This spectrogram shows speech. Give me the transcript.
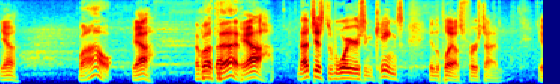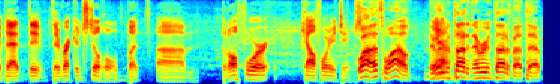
Yeah. Wow. Yeah. How about that? Yeah. Not just the Warriors and Kings in the playoffs first time. If that the, the records still hold, but um, but all four California teams. Wow, that's wild. Never Yeah. even thought. I never even thought about that.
